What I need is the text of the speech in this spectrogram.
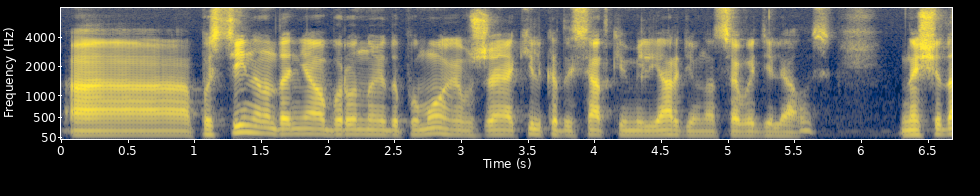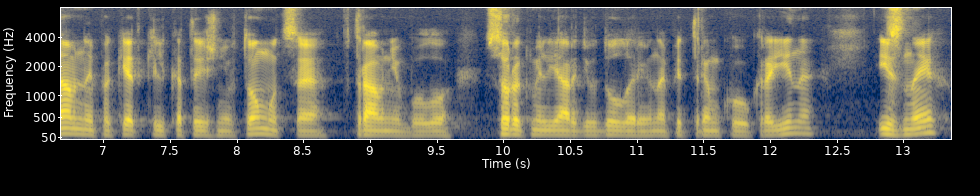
а, постійне надання оборонної допомоги вже кілька десятків мільярдів на це виділялось. Нещодавний пакет кілька тижнів тому. Це в травні було 40 мільярдів доларів на підтримку України. Із них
